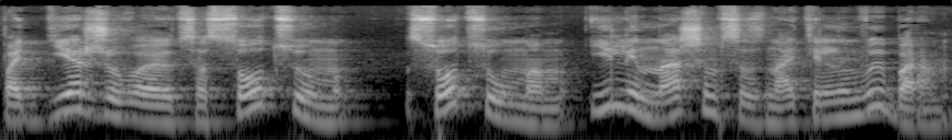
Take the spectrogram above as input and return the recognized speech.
поддерживаются социумом социумом или нашим сознательным выбором.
